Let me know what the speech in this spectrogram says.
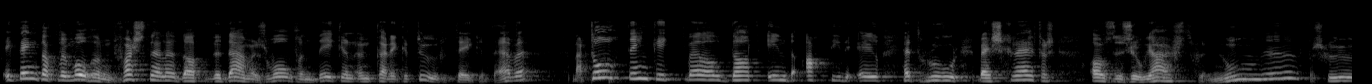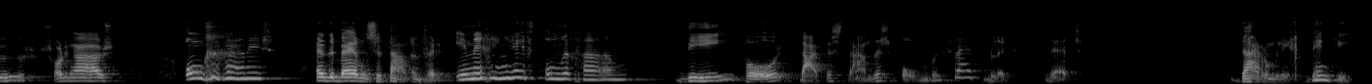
ik denk dat we mogen vaststellen dat de dames Wolf en Deken een karikatuur getekend hebben. Maar toch denk ik wel dat in de 18e eeuw het roer bij schrijvers als de zojuist genoemde Verschuur, Schortinghuis omgegaan is en de Bijbelse taal een verinniging heeft ondergaan die voor buitenstaanders onbegrijpelijk werd. Daarom ligt, denk ik,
